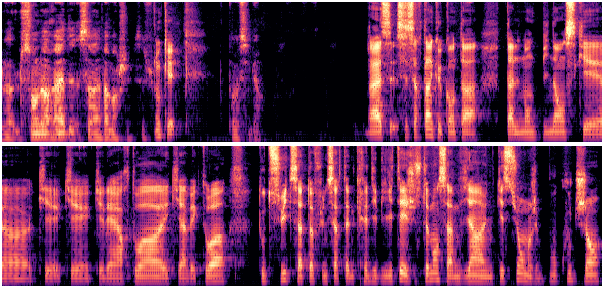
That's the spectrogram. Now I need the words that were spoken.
Le, sans leur aide, ça n'aurait pas marché, c'est sûr. Ok. Pas aussi bien. Ah, c'est certain que quand tu as, as, le nom de Binance qui est, euh, qui, est, qui, est, qui est derrière toi et qui est avec toi, tout de suite, ça t'offre une certaine crédibilité. Et justement, ça me vient à une question. Moi, j'ai beaucoup de gens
